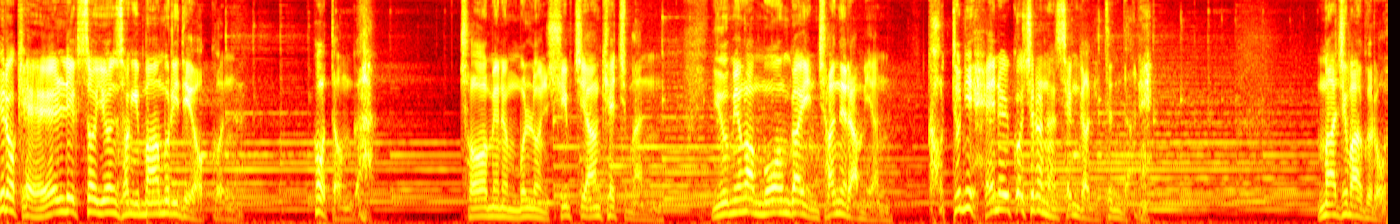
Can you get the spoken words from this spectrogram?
이렇게 엘릭서 연성이 마무리되었군. 어떤가? 처음에는 물론 쉽지 않겠지만 유명한 모험가인 자네라면 거뜬히 해낼 것이라는 생각이 든다네. 마지막으로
